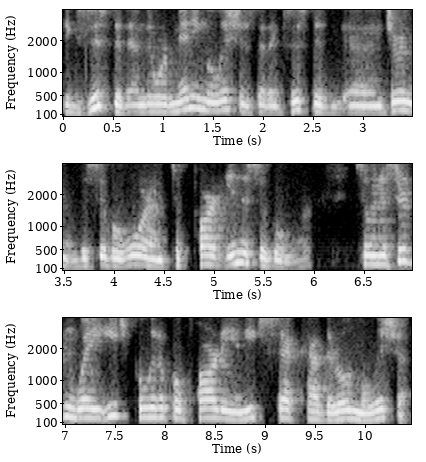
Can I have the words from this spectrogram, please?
existed, and there were many militias that existed uh, during the Civil War and took part in the Civil War. So, in a certain way, each political party and each sect had their own militia.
